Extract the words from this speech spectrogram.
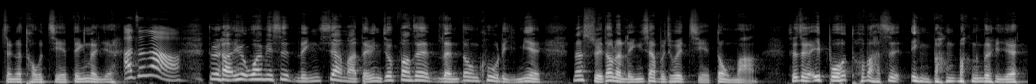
整个头结冰了耶。啊，真的、哦，对啊，因为外面是零下嘛，等于你就放在冷冻库里面，那水到了零下不就会结冻嘛？所以整个一拨头发是硬邦邦的耶，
